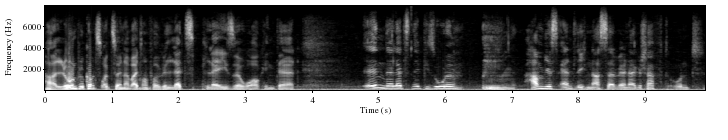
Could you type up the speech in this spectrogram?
Hallo und willkommen zurück zu einer weiteren Folge Let's Play The Walking Dead. In der letzten Episode haben wir es endlich nach Savannah geschafft und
